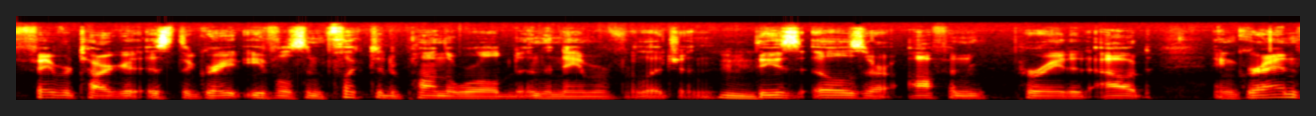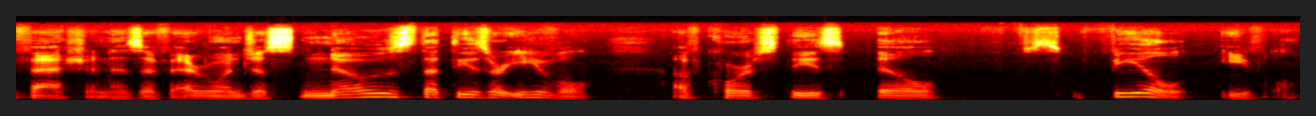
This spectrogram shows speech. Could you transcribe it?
favorite target is the great evils inflicted upon the world in the name of religion. Hmm. These ills are often paraded out in grand fashion as if everyone just knows that these are evil. Of course, these ills feel evil,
